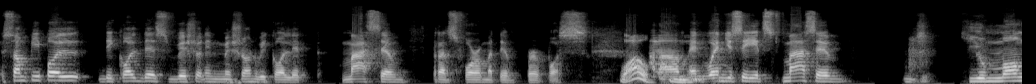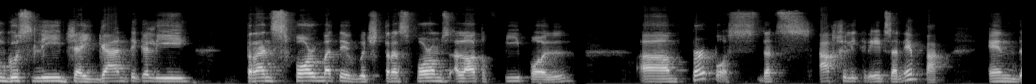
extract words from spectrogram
some people they call this vision and mission we call it massive transformative purpose wow um, and when you say it's massive humongously gigantically transformative which transforms a lot of people um, purpose that's actually creates an impact and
